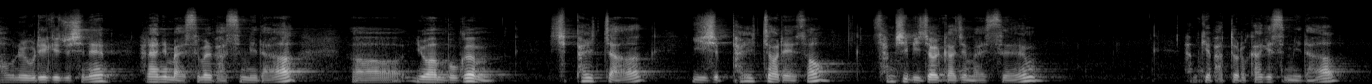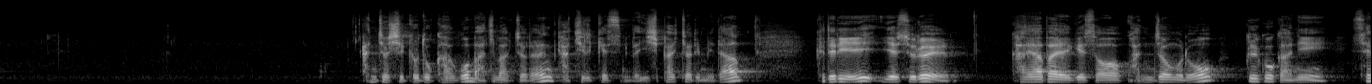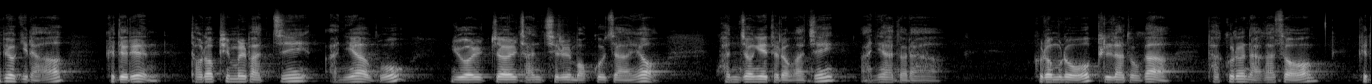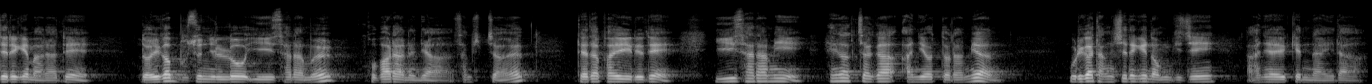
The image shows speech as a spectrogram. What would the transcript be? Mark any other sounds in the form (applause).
아, 오늘 우리에게 주시는 하나님 말씀을 봤습니다. 어, 요한복음 18장 28절에서 32절까지 말씀 함께 받도록 하겠습니다. 한 절씩 교독하고 마지막 절은 같이 읽겠습니다. 28절입니다. 그들이 예수를 가야바에게서 관정으로 끌고 가니 새벽이라 그들은 더럽힘을 받지 아니하고 유월절 잔치를 먹고자 하여 관정에 들어가지 아니하더라. 그러므로 빌라도가 밖으로 나가서 그들에게 말하되 너희가 무슨 일로 이 사람을 고발하느냐 30절. 대답하여 이르되 이 사람이 행악자가 아니었더라면 우리가 당신에게 넘기지 아니하였겠나이다.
